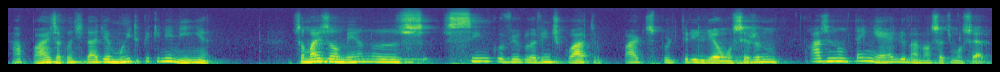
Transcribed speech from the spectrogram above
Rapaz, a quantidade é muito pequenininha. São mais ou menos 5,24 partes por trilhão, ou seja, não, quase não tem hélio na nossa atmosfera.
